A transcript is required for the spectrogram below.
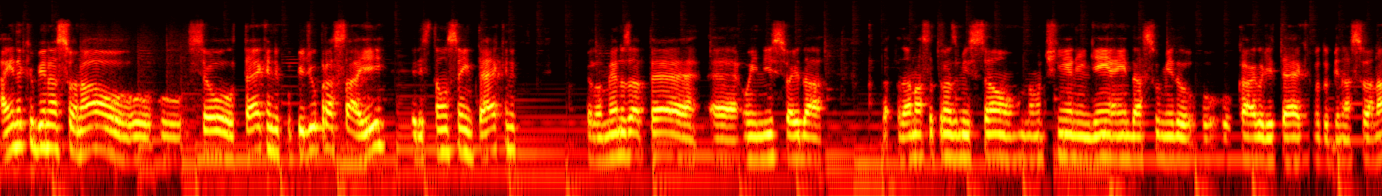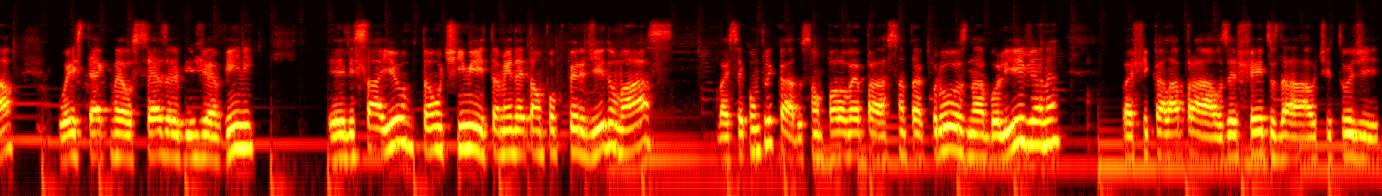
Ainda que o Binacional, o, o seu técnico pediu para sair, eles estão sem técnico, pelo menos até é, o início aí da, da nossa transmissão não tinha ninguém ainda assumido o, o cargo de técnico do Binacional. O ex-técnico é o César Vigiavini. Ele saiu, então o time também deve estar um pouco perdido, mas vai ser complicado. São Paulo vai para Santa Cruz, na Bolívia, né? Vai ficar lá para os efeitos da altitude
